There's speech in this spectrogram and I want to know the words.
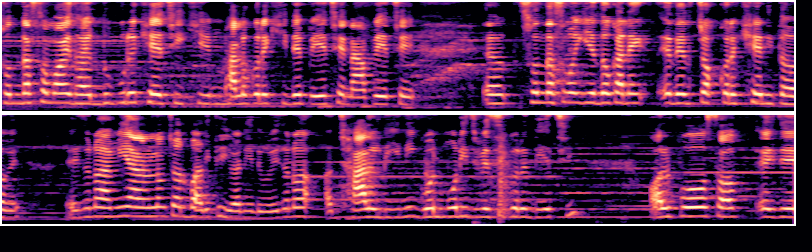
সন্ধ্যার সময় ধর দুপুরে খেয়েছি ভালো করে খিদে পেয়েছে, না পেয়েছে সন্ধ্যার সময় গিয়ে দোকানে এদের চক করে খেয়ে নিতে হবে। এই জন্য আমি আর চল বাড়িতেই বানিয়ে দেবো। এই জন্য ঝাল দিইনি, গোলমরিচ বেশি করে দিয়েছি। অল্প সব এই যে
